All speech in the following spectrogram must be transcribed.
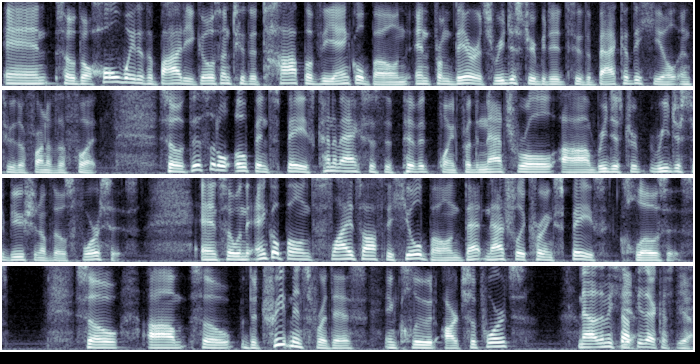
And so the whole weight of the body goes onto the top of the ankle bone, and from there it's redistributed through the back of the heel and through the front of the foot. So this little open space kind of acts as the pivot point for the natural um, redistrib redistribution of those forces. And so when the ankle bone slides off the heel bone, that naturally occurring space closes. So, um, so the treatments for this include arch supports, Now, let me stop Yeah, you there because yeah.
